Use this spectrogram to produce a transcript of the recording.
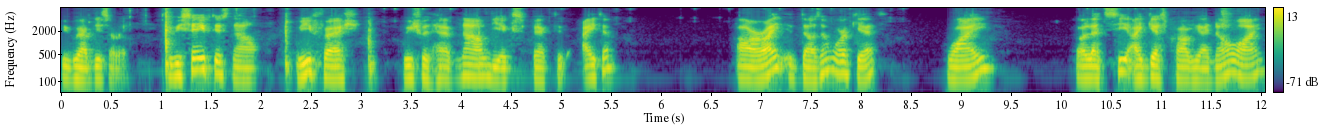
We grab this array. If we save this now, refresh, we should have now the expected item. Alright, it doesn't work yet. Why? Well, let's see. I guess probably I know why.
